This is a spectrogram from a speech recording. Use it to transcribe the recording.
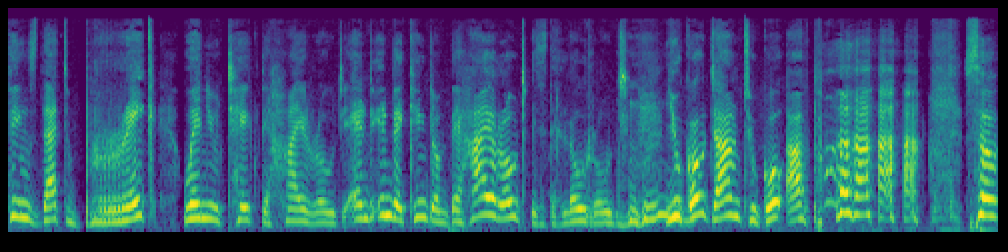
things that break when you take the high road. And in the kingdom, the high road is the low road. Mm-hmm. you go down to go up. so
